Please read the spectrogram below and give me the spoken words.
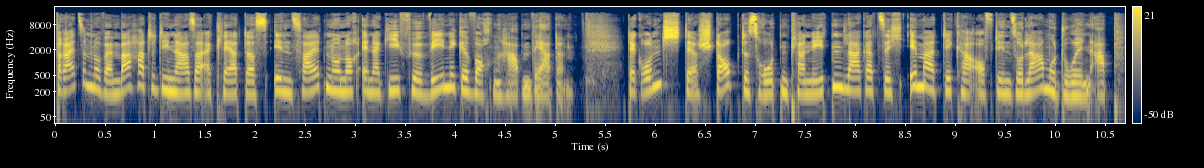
Bereits im November hatte die NASA erklärt, dass InSight nur noch Energie für wenige Wochen haben werde. Der Grund, der Staub des roten Planeten lagert sich immer dicker auf den Solarmodulen ab.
